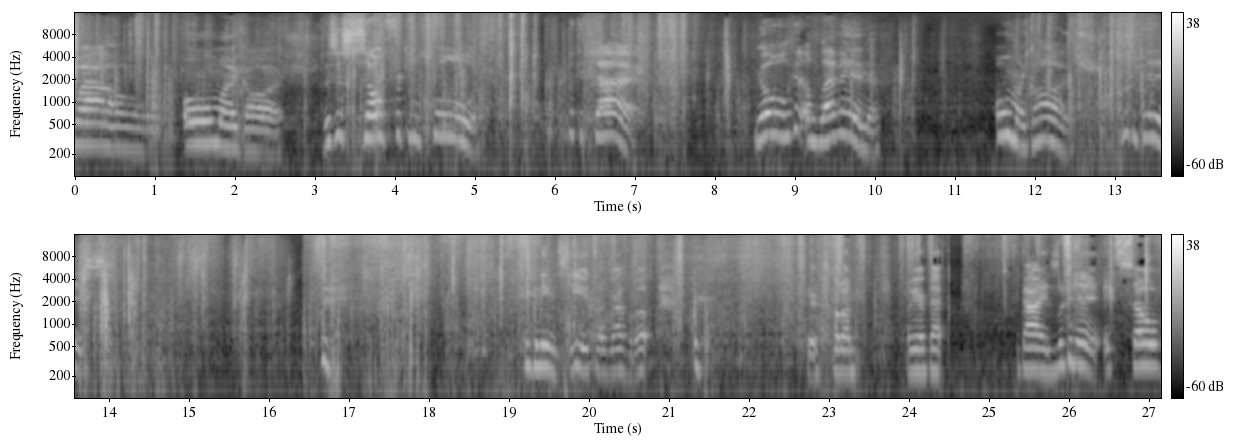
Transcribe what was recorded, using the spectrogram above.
Wow. Oh my gosh. This is so freaking cool. Look at that. Yo, look at 11. Oh my gosh. Look at this. You can even see it's all raveled up. Here, hold on. I'll be right back. Guys, look at it. It's so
